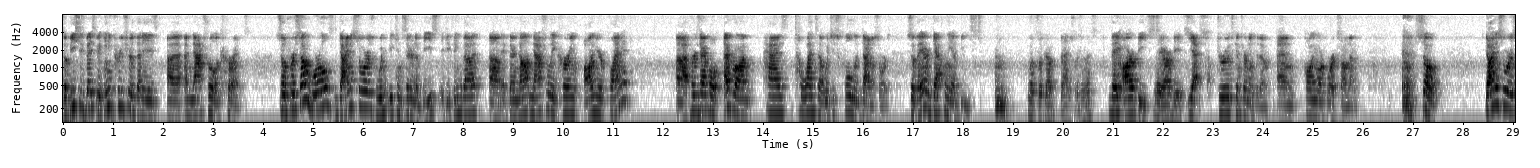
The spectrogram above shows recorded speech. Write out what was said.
So beast is basically any creature that is uh, a natural occurrence. So for some worlds, dinosaurs wouldn't be considered a beast if you think about it. Um, if they're not naturally occurring on your planet, uh, for example, Eberron has Talenta, which is full of dinosaurs. So they are definitely a beast. Let's look up dinosaurs in this. They are beasts. They are beasts. Yes, druids can turn into them, and polymorph works on them. so, dinosaurs.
